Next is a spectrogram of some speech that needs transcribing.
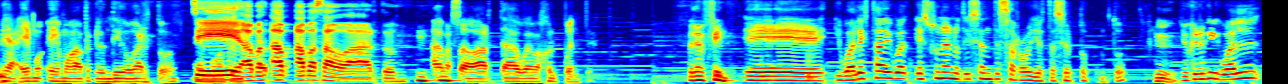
Mira, hemos, hemos aprendido harto. Sí, ha, ha, pasado harto. Ha pasado harta agua bajo el puente. Pero en fin, eh, igual está igual, es una noticia en desarrollo hasta cierto punto. Hmm. Yo creo que igual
